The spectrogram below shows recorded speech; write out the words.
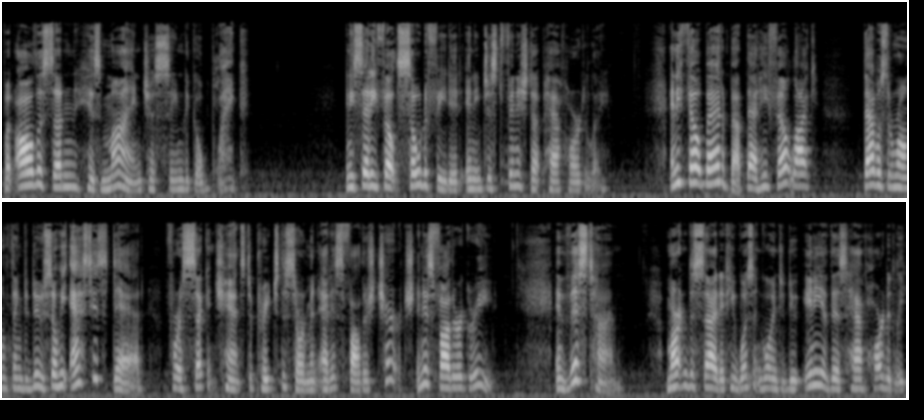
but all of a sudden his mind just seemed to go blank. And he said he felt so defeated and he just finished up half heartedly. And he felt bad about that. He felt like that was the wrong thing to do. So he asked his dad for a second chance to preach the sermon at his father's church, and his father agreed. And this time, Martin decided he wasn't going to do any of this half heartedly.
